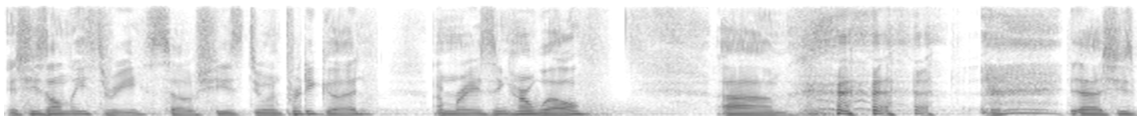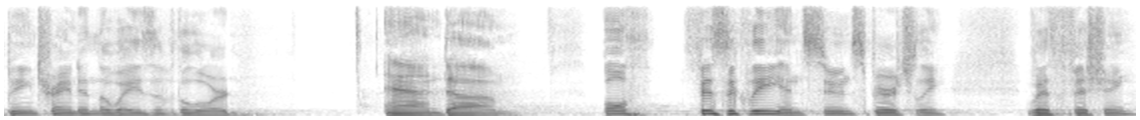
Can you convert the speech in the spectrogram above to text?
and she's only three, so she's doing pretty good. I'm raising her well. Um, yeah, she's being trained in the ways of the Lord. And um, both physically and soon spiritually with fishing.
